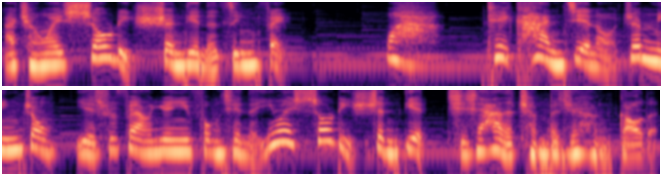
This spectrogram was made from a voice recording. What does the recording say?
来成为修理圣殿的经费。哇，可以看见哦，这民众也是非常愿意奉献的，因为修理圣殿其实它的成本是很高的，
